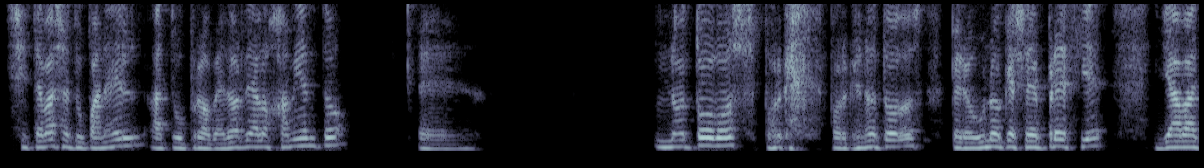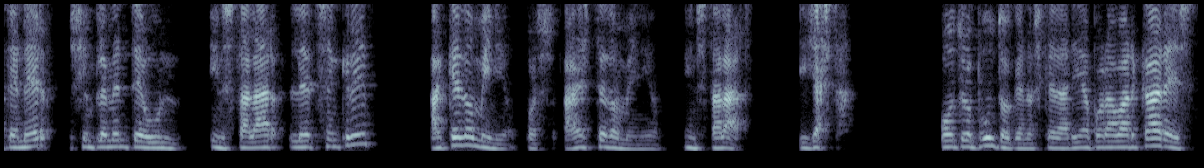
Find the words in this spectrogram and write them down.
si te vas a tu panel, a tu proveedor de alojamiento, eh, no todos, porque, porque no todos, pero uno que se precie ya va a tener simplemente un instalar Let's Encrypt. ¿A qué dominio? Pues a este dominio, instalar. Y ya está. Otro punto que nos quedaría por abarcar es,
